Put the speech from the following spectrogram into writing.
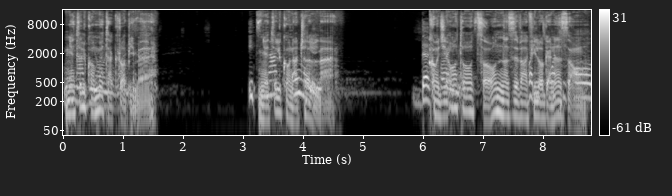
Nie tylko my tak robimy. Nie tylko naczelne. Chodzi o to, co on nazywa filogenezą,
